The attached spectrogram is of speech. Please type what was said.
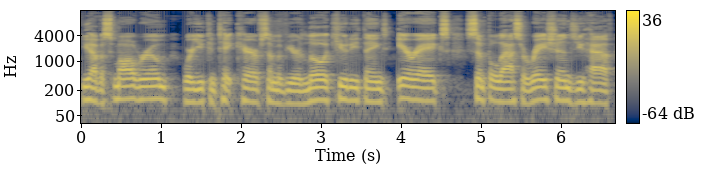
You have a small room where you can take care of some of your low acuity things earaches simple lacerations. You have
